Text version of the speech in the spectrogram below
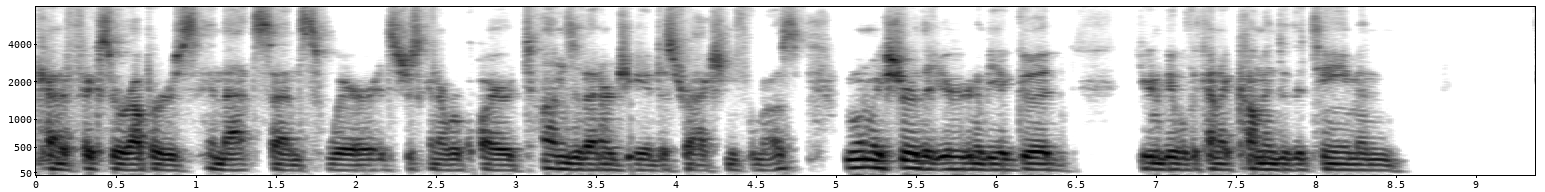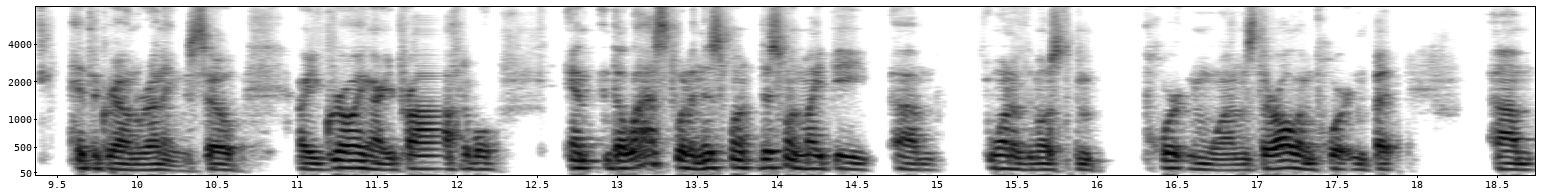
kind of fixer uppers in that sense where it's just going to require tons of energy and distraction from us. We want to make sure that you're going to be a good you're going to be able to kind of come into the team and hit the ground running. So, are you growing? Are you profitable? And the last one, and this one, this one might be um, one of the most important ones. They're all important, but um,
